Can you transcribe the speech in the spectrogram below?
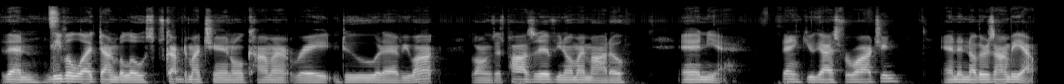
then leave a like down below, subscribe to my channel, comment, rate, do whatever you want, as long as it's positive, you know my motto. And yeah, thank you guys for watching, and another zombie out.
